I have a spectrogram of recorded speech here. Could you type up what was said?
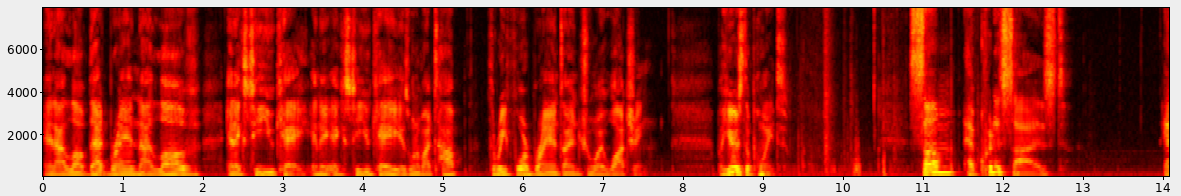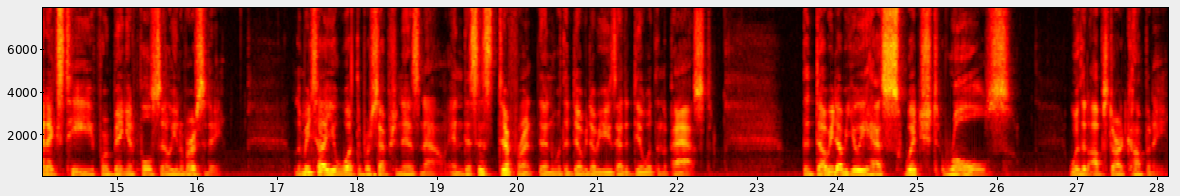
and I love that brand. And I love NXT UK. And NXT UK is one of my top three, four brands I enjoy watching. But here's the point: some have criticized NXT for being in Full Sail University. Let me tell you what the perception is now, and this is different than what the WWE's had to deal with in the past. The WWE has switched roles with an upstart company,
